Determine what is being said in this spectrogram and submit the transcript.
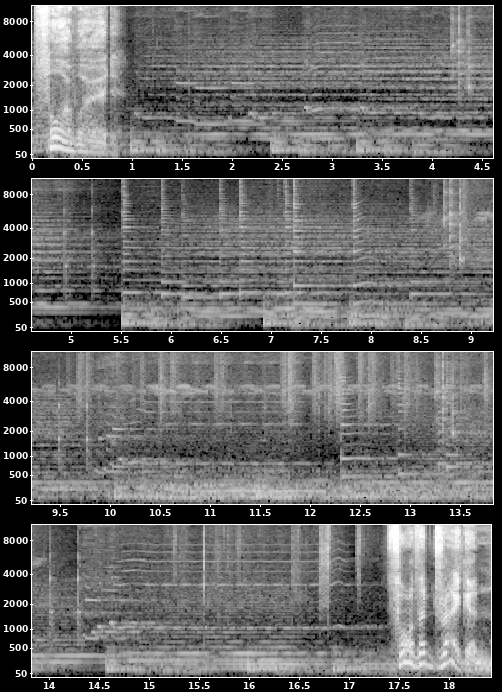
Forward. For the dragon.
